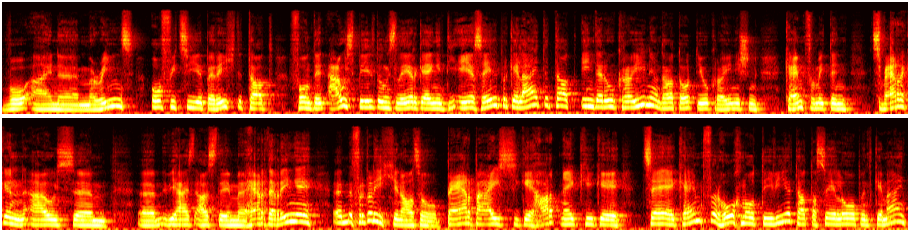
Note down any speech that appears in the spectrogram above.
wo ein äh, Marines-Offizier berichtet hat von den Ausbildungslehrgängen, die er selber geleitet hat in der Ukraine und hat dort die ukrainischen Kämpfer mit den Zwergen aus, ähm, äh, wie heißt, aus dem Herr der Ringe ähm, verglichen, also bärbeißige, hartnäckige, zähe Kämpfer, hochmotiviert, hat das sehr lobend gemeint.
